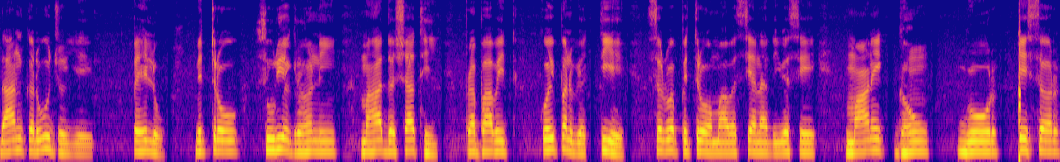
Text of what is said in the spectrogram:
દાન કરવું જોઈએ. પહેલું, મિત્રો, સૂર્ય ગ્રહની મહાદશાથી પ્રભાવિત કોઈ પણ વ્યક્તિએ સર્વપિતૃ અમાવસ્યાના દિવસે માણેક, ઘઉં ગોળ કેસર,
